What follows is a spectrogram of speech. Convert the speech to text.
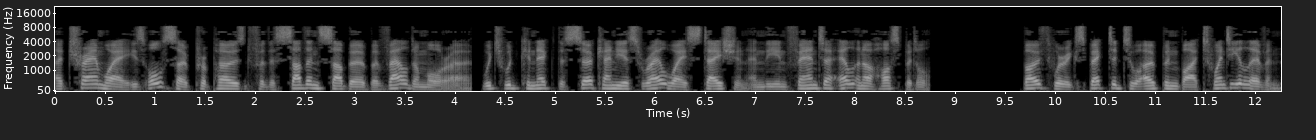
A tramway is also proposed for the southern suburb of Valdemoro, which would connect the Cercanías railway station and the Infanta Elena Hospital. Both were expected to open by 2011.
